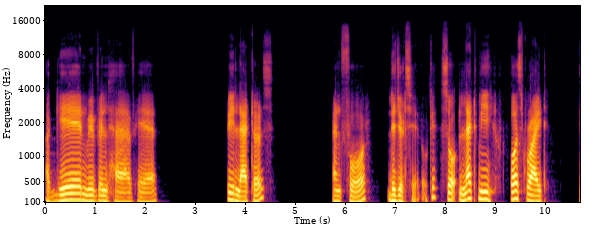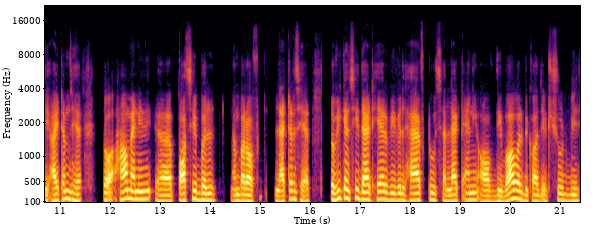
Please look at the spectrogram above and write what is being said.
again we will have here three letters and four digits here okay so let me first write the items here so how many uh, possible number of letters here so we can see that here we will have to select any of the vowel because it should be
